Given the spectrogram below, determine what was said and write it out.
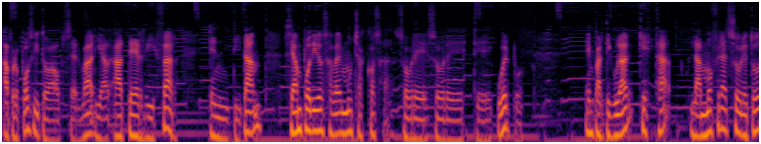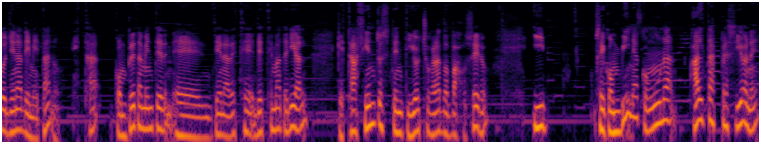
a propósito a observar y a aterrizar en Titán, se han podido saber muchas cosas sobre, sobre este cuerpo. En particular que está la atmósfera sobre todo llena de metano. Está completamente eh, llena de este, de este material que está a 178 grados bajo cero y se combina con unas altas presiones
